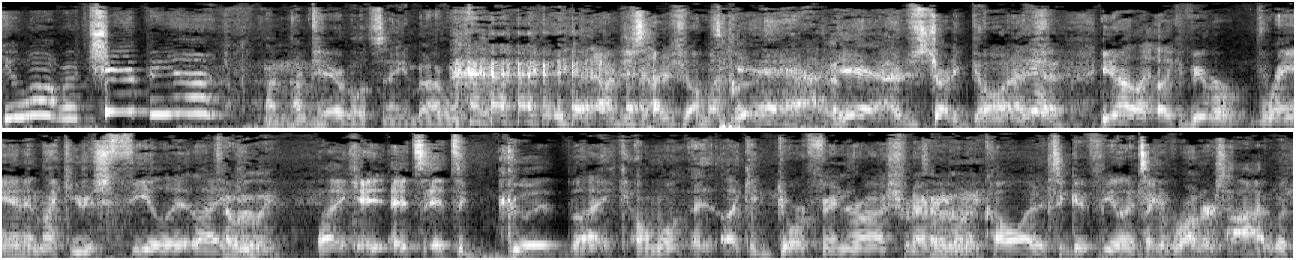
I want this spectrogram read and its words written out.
you are a champion." I'm, I'm terrible at singing, but I won't. And I'm just, I just, I'm like, yeah, yeah. I just started going. I just, Yeah. you know, like, like if you ever ran and like you just feel it, like Totally. Like it, it's it's a good like almost uh, like endorphin rush, whatever you want to call it. It's a good feeling. It's like a runner's high with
